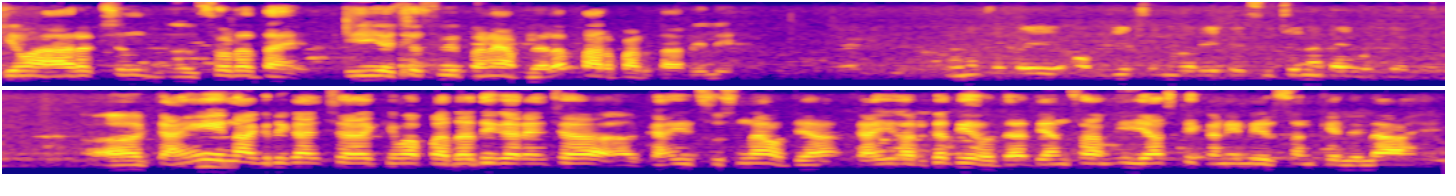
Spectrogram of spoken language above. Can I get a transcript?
किंवा आरक्षण सोडत आहे ही यशस्वीपणे आपल्याला पार पाडता आलेली आहे. कोणाचं काही ऑब्जेक्शन वगैरे काही सूचना काही होत्या? का? अ, काही नागरिकांच्या किंवा पदाधिकाऱ्यांच्या काही सूचना होत्या काही हरकती होत्या त्यांचं आम्ही याच ठिकाणी निरसन केलेलं आहे.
